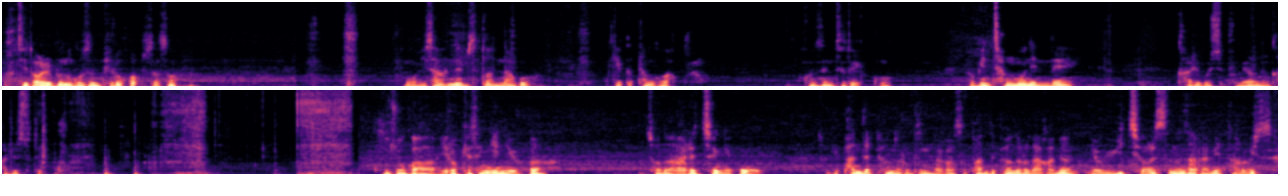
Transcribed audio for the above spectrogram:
굳이 넓은 곳은 필요가 없어서 뭐 이상한 냄새도 안 나고 깨끗한 것 같고요. 콘센트도 있고 여긴 창문인데 가리고 싶으면 가릴 수도 있고 구조가 이렇게 생긴 이유가 저는 아래층이고 저기 반대편으로 문 나가서 반대편으로 나가면 여기 위층을 쓰는 사람이 따로 있어요.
